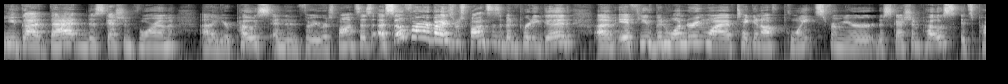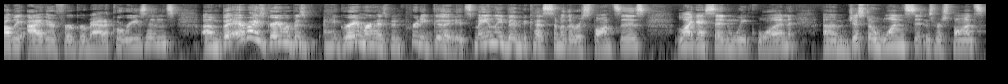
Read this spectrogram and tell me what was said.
You've got that discussion forum, uh, your posts, and then three responses. Uh, so far, everybody's responses have been pretty good. Um, if you've been wondering why I've taken off points from your discussion posts, it's probably either for grammatical reasons, um, but everybody's grammar grammar has been pretty good. It's mainly been because some of the responses, like I said in week one, um, just a one sentence response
